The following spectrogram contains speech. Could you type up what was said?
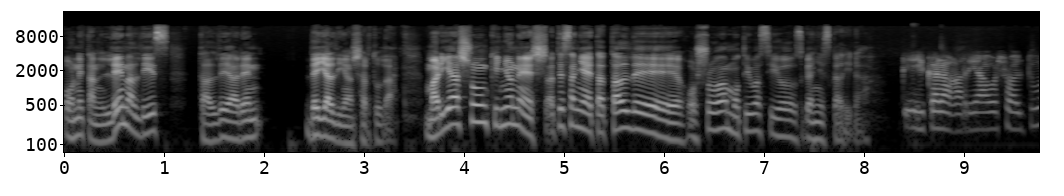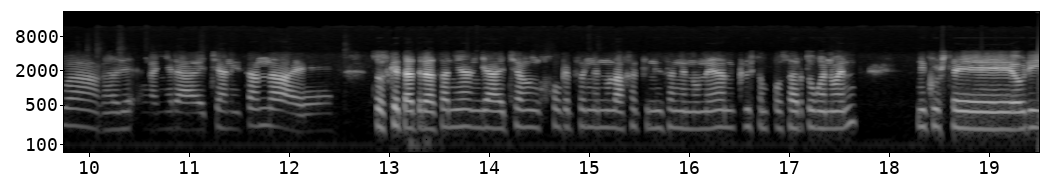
honetan lehen aldiz, taldearen deialdian sartu da. Maria Asun, Kinones, atezaina eta talde osoa motivazioz gainezka dira. Ikaragarria oso altua, gainera etxean izan da, e, zozketa atera zanean, ja etxean joketzen genula jakin izan genunean, kriston poza hartu genuen, nik uste hori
